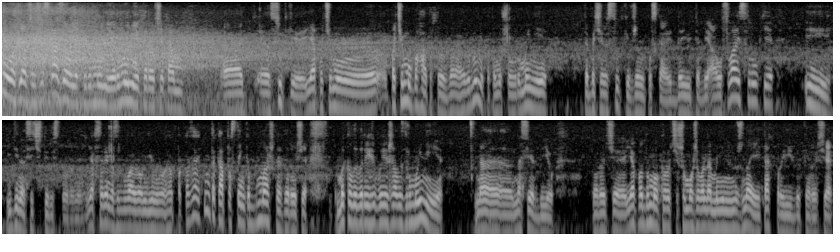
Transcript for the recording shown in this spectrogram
ну от я вже вже сказував, як у Румунії. Румунії, коротше, там е, е, сутки. Я почому, почому багато хто вибирає Румунію, тому що в Румунії тебе через сутки вже випускають, дають тобі аусвайс в руки, і йди на всі чотири сторони. Я все время забуваю вам його показати. Ну, така простенька бумажка. Коротше. Ми коли виїжджали з Румунії на, на Сербію, коротше, я подумав, коротше, що може вона мені не нужна, я і так проїду. Коротше.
